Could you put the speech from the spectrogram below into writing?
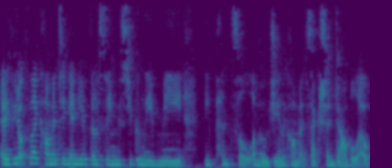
And if you don't feel like commenting any of those things, you can leave me the pencil emoji in the comment section down below.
